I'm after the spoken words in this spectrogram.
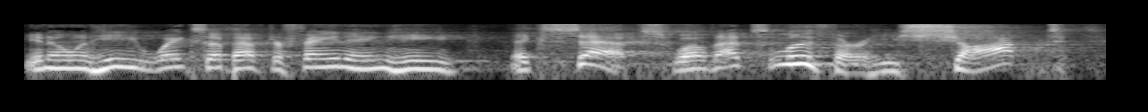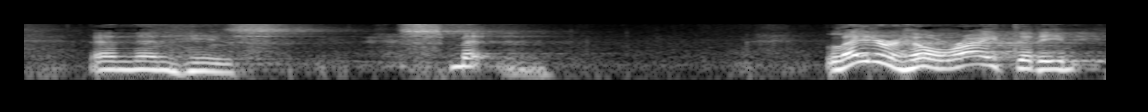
you know, when he wakes up after fainting, he accepts. Well, that's Luther. He's shocked, and then he's smitten. Later, he'll write that he,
